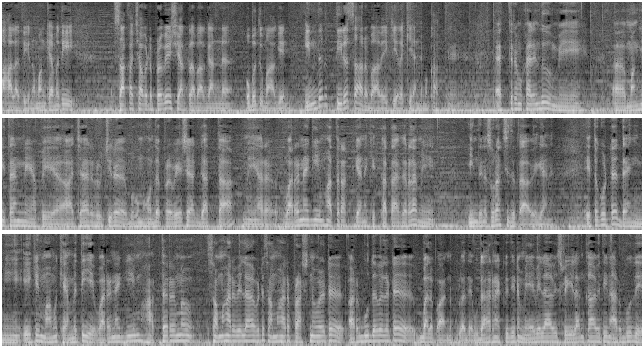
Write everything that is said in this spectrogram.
අහලතියන මං කැමති සකචාවට ප්‍රවේශයක් ලබා ගන්න ඔබතුමාගෙන් ඉන්දර තිරසාරභාවය කියලා කියන්න මොකක්. ඇත්තරම කලින්ඳු මේ මංහිතන්නේ අපේ ආචාර රුචිර බොහොම හොඳ ප්‍රවේශයක් ගත්තා මේ අර වරනැගීම් හතරක් ගැන කතා කරලා මේ ඉන්දන සුරක්ෂිතතාව ගැන. එතකොට දැන් මේ ඒක මම කැමති වරනැගීම් හත්තරම සමහර වෙලාවට සමහර ප්‍රශ්නවලට අර්බුදවලට බලපාන්න පුලද උදාරණයක් විදිට මේ වෙලාව ශ්‍රී ලංකාවතින් අර්බුදය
